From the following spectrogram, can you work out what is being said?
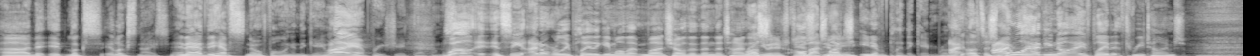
uh, it, looks it looks nice, and they have they have snow falling in the game, and I appreciate that. Kind of Well, stuff. and see, I don't really play the game all that much, other than the time Russ, that you introduced all that much, me. you never played the game, bro. I, Let's just I will real. have you know I've played it three times.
